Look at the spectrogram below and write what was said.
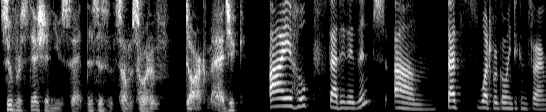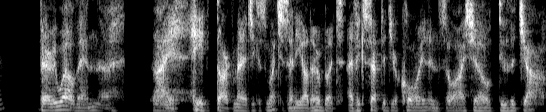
Superstition, you said. This isn't some sort of dark magic. I hope that it isn't. Um, that's what we're going to confirm. Very well, then. Uh, I hate dark magic as much as any other, but I've accepted your coin, and so I shall do the job.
